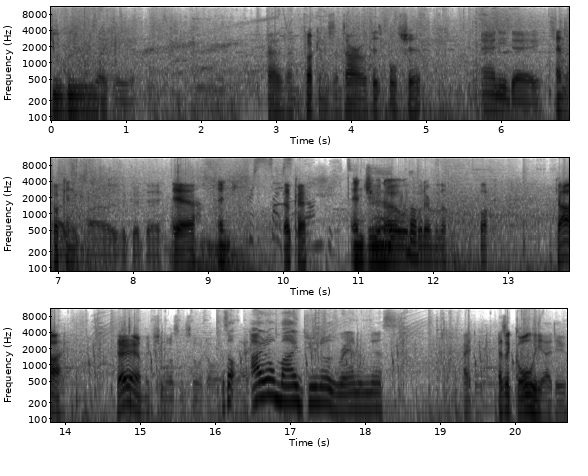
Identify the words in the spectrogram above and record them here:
Dulu, like rather than fucking Zentaro with his bullshit. Any day. And fucking- Taro is a good day. Yeah, and Okay. and Juno with whatever the fuck. God damn, if she wasn't so adorable. So actually. I don't mind Juno's randomness. I do. As a goalie, I do.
